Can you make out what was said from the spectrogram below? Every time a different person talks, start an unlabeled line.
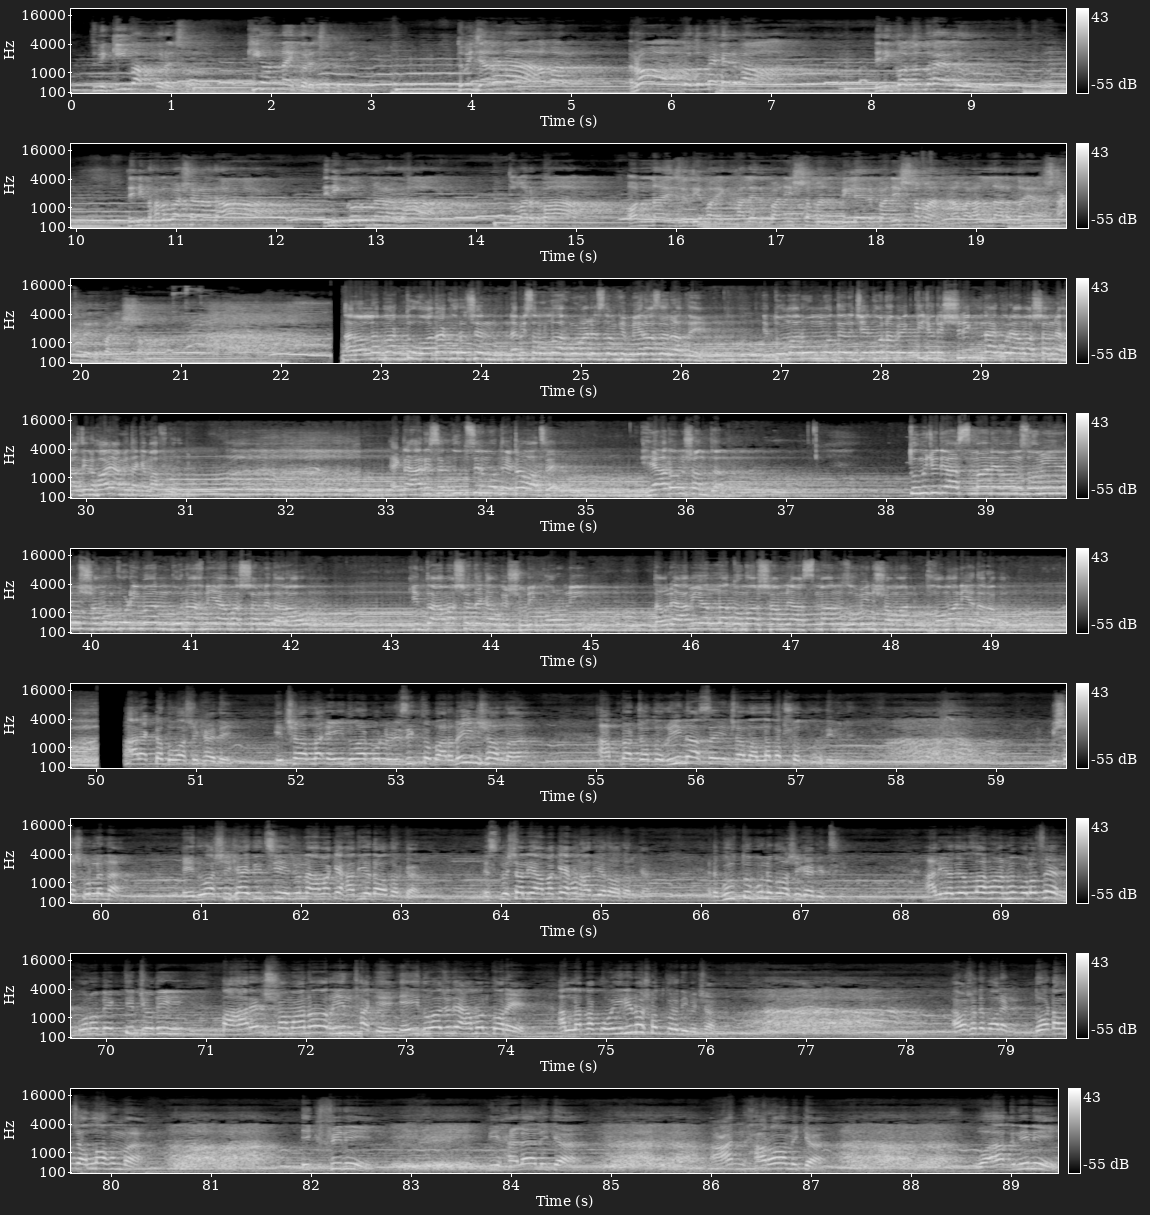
তুমি কি পাপ করেছ? কি অন্যায় করেছ তুমি? তুমি জানো না আমার রব কত মেহেরবান। তিনি কত দয়ালু। তিনি ভালোবাসার আধার। তিনি করুণার আধার। তোমার পাপ অন্যায় যদি হয়, খালের পানির সমান, বিলের পানির সমান, আমার আল্লাহর দয়া সাগরের পানির সমান।
করেছেন নবী ওয়াসাল্লামকে মেরাজের রাতে, যে তোমার উম্মতের যে কোনো ব্যক্তি যদি শিরিক না করে আমার সামনে হাজির হয়, আমি তাকে মাফ করব একটা হারিসে কুদসির মধ্যে এটাও আছে, হে আদম সন্তান, তুমি যদি আসমান এবং জমিন সমপরিমাণ গুনাহ নিয়ে আমার সামনে দাঁড়াও, কিন্তু আমার সাথে কাউকে শরিক করনি, তাহলে আমি আল্লাহ তোমার সামনে আসমান, জমিন সমান ক্ষমা নিয়ে দাঁড়াবো। আর একটা দোয়া শেখায় দেই। ইনশাআল্লাহ এই দোয়া করলে রিজিক তো বাড়বেই ইনশাআল্লাহ। আপনার যত ঋণ আছে, ইনশাআল্লাহ আল্লাহ শোধ করে দিবেন। বিশ্বাস করলেন না? এই দোয়া শিখাই দিচ্ছি এই জন্য আমাকে হাদিয়া দেওয়া দরকার। স্পেশালি আমাকে এখন হাদিয়া দেওয়া দরকার। এটা গুরুত্বপূর্ণ দোয়া শিখাই দিচ্ছি। আলী রাজি আল্লাহ আনহু বলেছেন, কোন ব্যক্তির যদি পাহাড়ের সমানও ঋণ থাকে, এই দোয়া যদি আমল করে, আল্লাহ পাক ওই ঋণও শোধ করে দিবেন ইনশাআল্লাহ। আমার সাথে বলেন, দোয়াটা হচ্ছে আল্লাহুম্মা। اكفني بحلالك عن حرامك وأغنني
